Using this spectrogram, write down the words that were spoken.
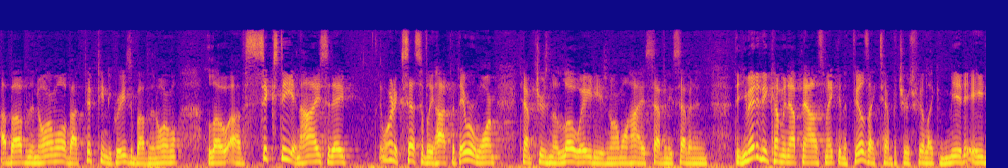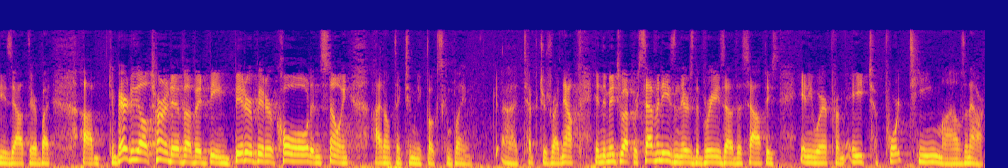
above the normal, about 15 degrees above the normal, low of 60 and highs today they weren't excessively hot, but they were warm. Temperatures in the low 80s, normal high is 77. And the humidity coming up now is making the feels like temperatures feel like mid 80s out there. But um, compared to the alternative of it being bitter, bitter cold and snowing, I don't think too many folks complain. Uh, temperatures right now in the mid to upper 70s, and there's the breeze out of the southeast, anywhere from 8 to 14 miles an hour.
